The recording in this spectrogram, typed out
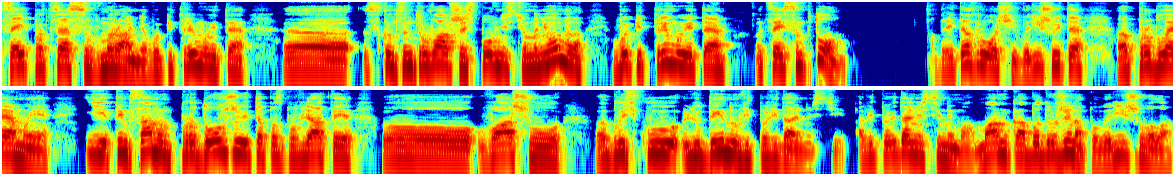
цей процес вмирання. Ви підтримуєте, сконцентрувавшись повністю на ньому, ви підтримуєте цей симптом. Даєте гроші, вирішуєте е, проблеми, і тим самим продовжуєте позбавляти о, вашу е, близьку людину відповідальності. А відповідальності нема. Мамка або дружина повирішувала,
